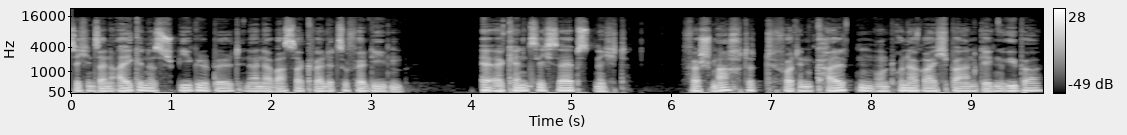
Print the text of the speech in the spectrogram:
sich in sein eigenes Spiegelbild in einer Wasserquelle zu verlieben. Er erkennt sich selbst nicht, verschmachtet vor dem kalten und unerreichbaren Gegenüber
